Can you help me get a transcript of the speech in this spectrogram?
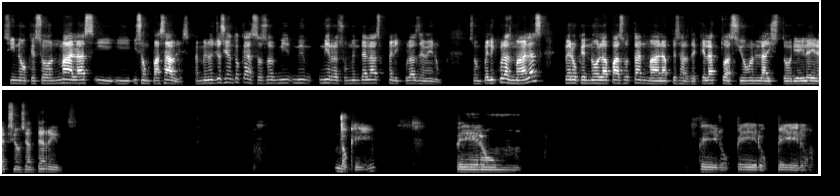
sino que son malas y, son pasables. Al menos yo siento que eso es mi, resumen de las películas de Venom. Son películas malas, pero que no la paso tan mal a pesar de que la actuación, la historia y la dirección sean terribles. Ok. Pero, pero, pero, pero,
